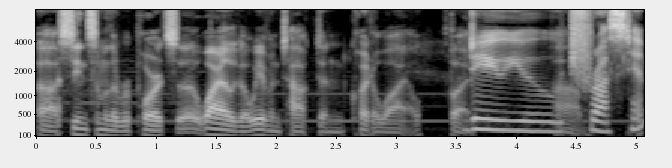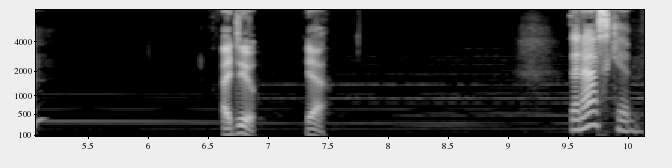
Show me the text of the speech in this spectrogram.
uh, seen some of the reports a while ago. We haven't talked in quite a while, but Do you um, trust him? I do. Yeah. Then ask him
